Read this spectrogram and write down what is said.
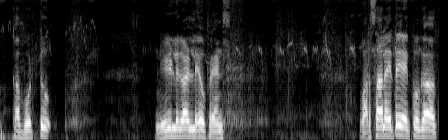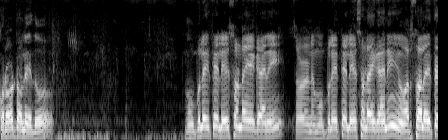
ఒక్క బొట్టు. నీళ్ళుగా లేవు ఫ్రెండ్స్. వర్షాలు అయితే ఎక్కువగా కురవటం లేదు. మబ్బులు అయితే లేచుండాయి కానీ చూడండి మబ్బులు అయితే లేచుండాయి కానీ వర్షాలు అయితే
